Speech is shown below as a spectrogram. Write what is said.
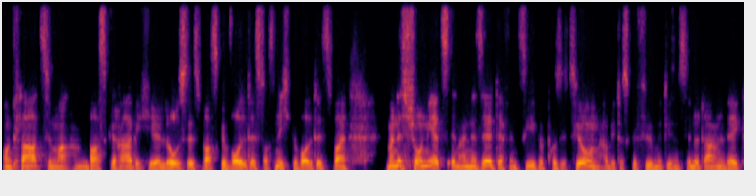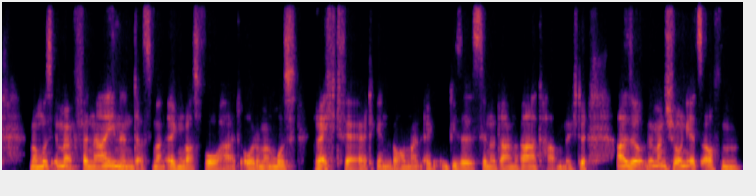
und klar zu machen, was gerade hier los ist, was gewollt ist, was nicht gewollt ist, weil man ist schon jetzt in eine sehr defensive Position, habe ich das Gefühl, mit diesem synodalen Weg. Man muss immer verneinen, dass man irgendwas vorhat oder man muss rechtfertigen, warum man diese synodalen Rat haben möchte. Also wenn man schon jetzt auf dem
